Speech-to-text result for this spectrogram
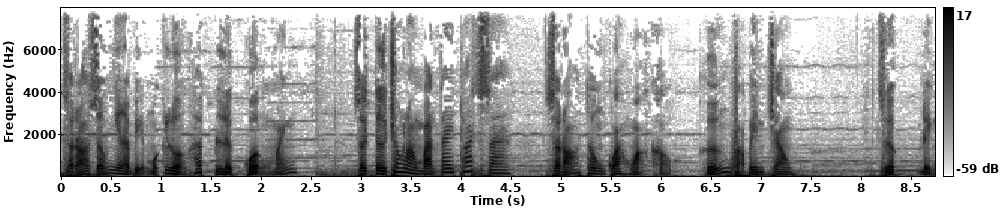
sau đó giống như là bị một cái luồng hấp lực cuồng mãnh, rồi từ trong lòng bàn tay thoát ra, sau đó thông qua hỏa khẩu hướng vào bên trong. Dược đỉnh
